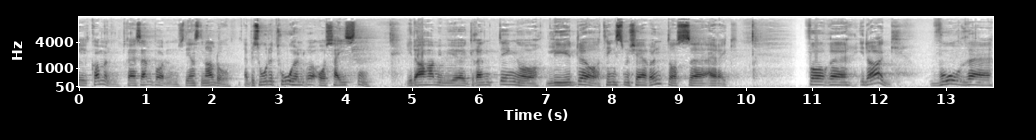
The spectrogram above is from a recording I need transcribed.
velkommen. 3SM-podden, Stian Stinaldo. Episode 216. I dag har vi mye grønting og lyder og ting som skjer rundt oss, eh, Eirik. For uh, i dag, hvor uh,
